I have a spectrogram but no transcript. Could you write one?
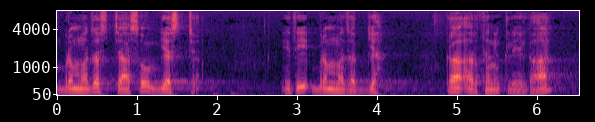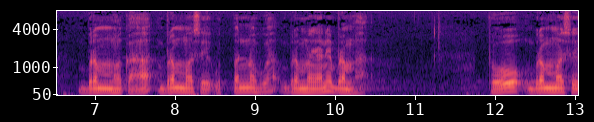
ब्रह्मजस ज्ञश्च, इति ब्रह्मज्ञ का अर्थ निकलेगा ब्रह्म का ब्रह्म से उत्पन्न हुआ, ब्रह्म यानी ब्रह्मा। तो ब्रह्म से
